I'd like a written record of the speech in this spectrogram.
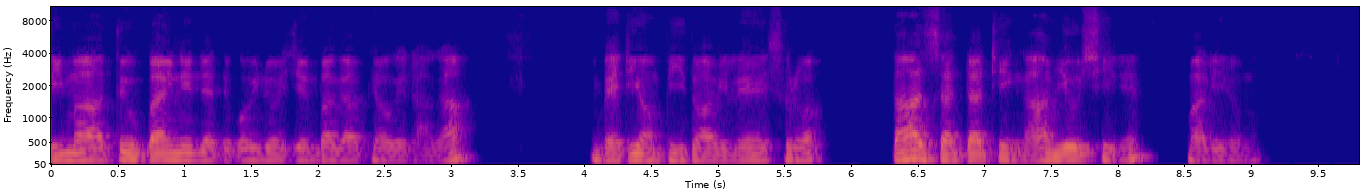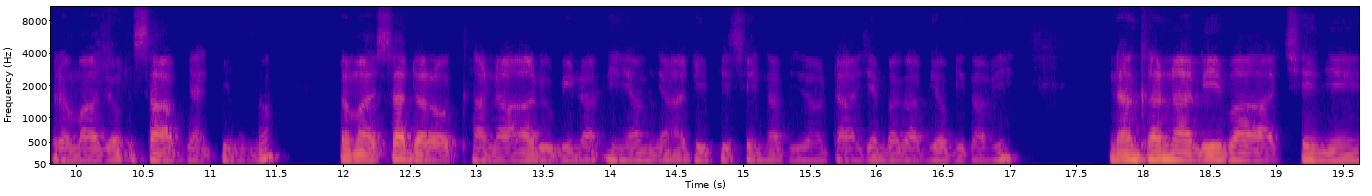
ဒီမှာသူ့ပိုင်းနေတဲ့ဒီဘုန်းကြီးတို့ရှင်ဘက်ကပြောခဲ့တာကဘယ်တိအောင်ပြီးသွားပြီလဲဆိုတော့သာဇတ္တတိ၅မျိုးရှိတယ်ပါဠိတော်မှာပရမဆုံးအစပြန်ကြည့်မယ်နော်ပရမစတ္တရောခန္ဓာအရူပိနောအင်ယမြအတ္တိပစ္စေနာပြီးတော့ဒါရှင်ဘက်ကပြောပြီးသွားပြီနာခန္ဓာ၄ပါးချင်းချင်း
